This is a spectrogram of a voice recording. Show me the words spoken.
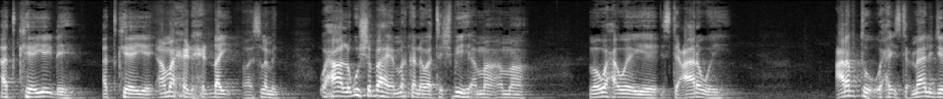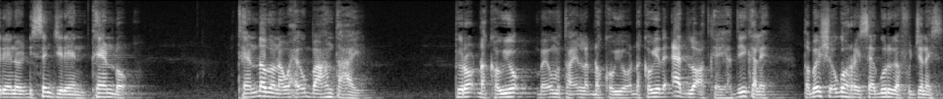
adkeeyey dheh adkeeyey ama xidhxidhay waa isla mid. Waxaa lagu shabahaya markana waa tashbiih ama ama ama waxa weeye isticaaro weeye carabtu waxay isticmaali jireen oo dhisan jireen teendho. Teendhaduna waxay u baahan tahay biro dhakawyo bay uma tahay in la dhakawyo. Oo dhakawyada aada loo adkeeyo. Haddii kale dabaysha ugu horeysaa guriga fujinaysa.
